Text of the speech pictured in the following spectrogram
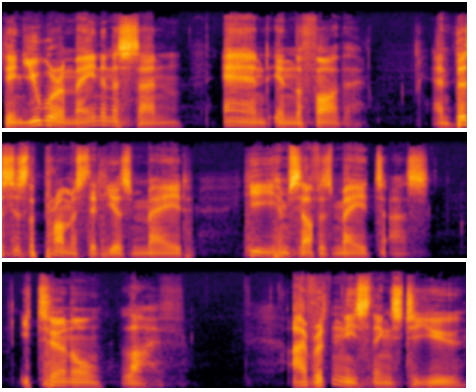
then you will remain in the Son and in the Father. And this is the promise that He has made, He Himself has made to us eternal life. I've written these things to you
